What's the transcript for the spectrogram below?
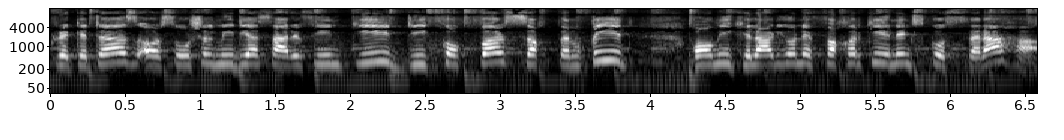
کرکٹرز اور سوشل میڈیا صارفین کی ڈی کوک پر سخت تنقید۔ قومی کھلاڑیوں نے فخر کی اننگز کو سراہا۔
